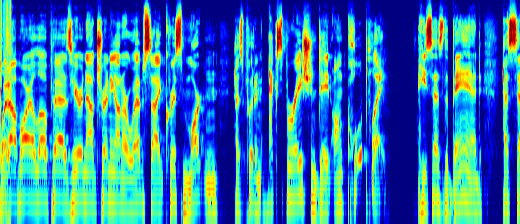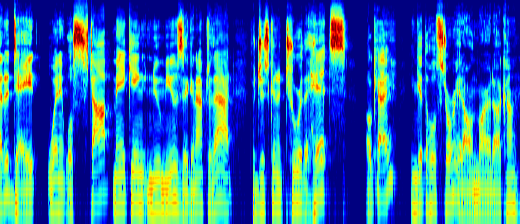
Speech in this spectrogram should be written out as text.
what up, Mario Lopez here. Now trending on our website, Chris Martin has put an expiration date on Coldplay. He says the band has set a date when it will stop making new music, and after that, they're just going to tour the hits. Okay, you can get the whole story at allmario.com.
